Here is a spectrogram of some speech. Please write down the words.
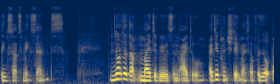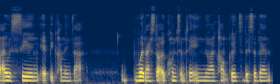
things start to make sense. Not that, that my degree was an idol. I do contradict myself a lot, but I was seeing it becoming that. When I started contemplating, no, I can't go to this event.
